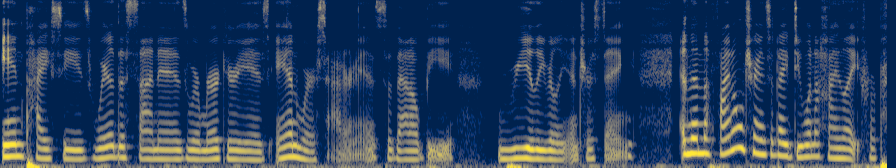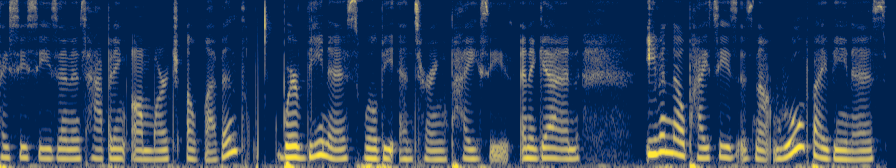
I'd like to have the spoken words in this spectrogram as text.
in Pisces, where the sun is, where Mercury is, and where Saturn is. So, that'll be really, really interesting. And then the final transit I do want to highlight for Pisces season is happening on March 11th, where Venus will be entering Pisces. And again, even though Pisces is not ruled by Venus,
